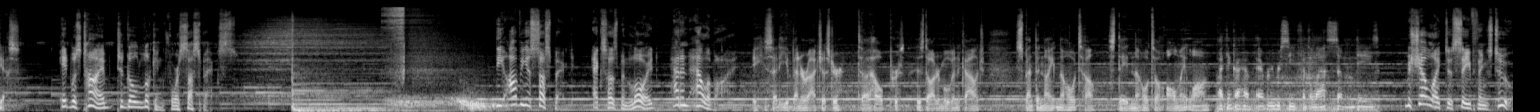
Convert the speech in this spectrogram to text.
Yes. It was time to go looking for suspects. The obvious suspect, ex husband Lloyd, had an alibi. He said he had been to Rochester to help her, his daughter move into college, spent the night in the hotel, stayed in the hotel all night long. I think I have every receipt for the last seven days. Michelle liked to save things too.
